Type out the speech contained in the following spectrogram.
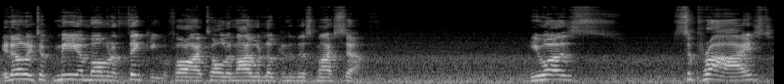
It only took me a moment of thinking before I told him I would look into this myself. He was surprised,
